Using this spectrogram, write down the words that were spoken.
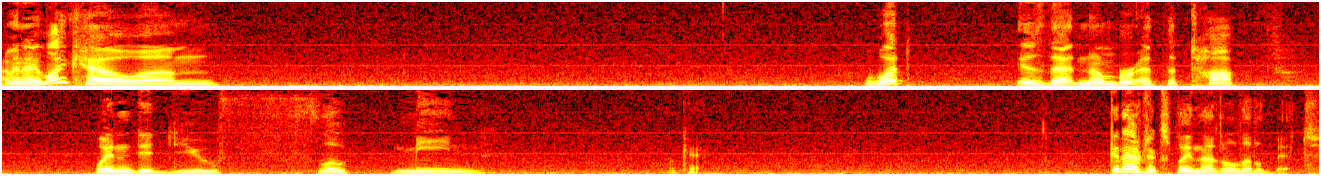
I mean, I like how, um, what is that number at the top? When did you float mean? Okay. Gonna have to explain that a little bit.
